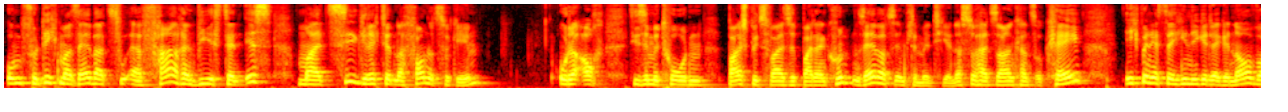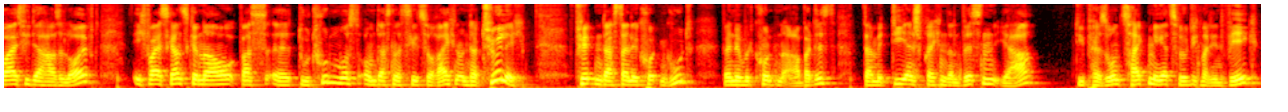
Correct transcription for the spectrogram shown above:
um für dich mal selber zu erfahren, wie es denn ist, mal zielgerichtet nach vorne zu gehen oder auch diese Methoden beispielsweise bei deinen Kunden selber zu implementieren, dass du halt sagen kannst, okay, ich bin jetzt derjenige, der genau weiß, wie der Hase läuft. Ich weiß ganz genau, was äh, du tun musst, um das, Ziel zu erreichen. Und natürlich finden das deine Kunden gut, wenn du mit Kunden arbeitest, damit die entsprechend dann wissen, ja, die Person zeigt mir jetzt wirklich mal den Weg.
